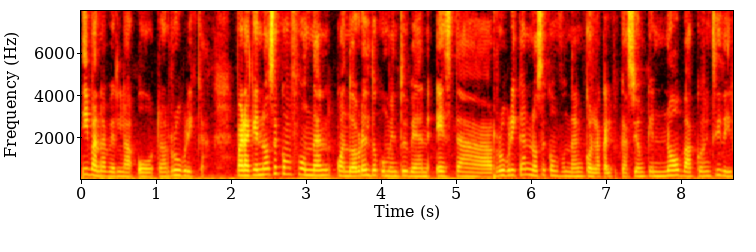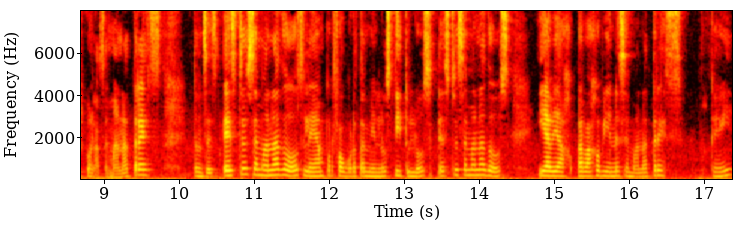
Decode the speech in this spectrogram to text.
y van a ver la otra rúbrica. Para que no se confundan cuando abre el documento y vean esta rúbrica, no se confundan con la calificación que no va a coincidir con la semana 3. Entonces, esto es semana 2, lean por favor también los títulos, esto es semana 2 y abajo viene semana 3. ¿okay?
